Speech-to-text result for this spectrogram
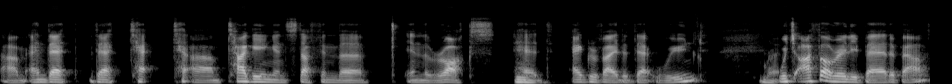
um, and that that ta- ta- um, tugging and stuff in the in the rocks Mm. had aggravated that wound, right. which I felt really bad about.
